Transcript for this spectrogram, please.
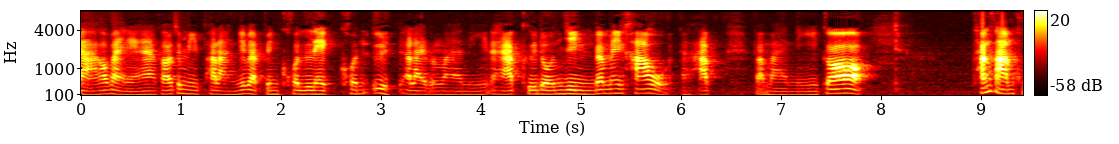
ยาเข้าไปเนี่ยฮะเขาจะมีพลังที่แบบเป็นคนเหล็ก คนอึดอะไรประมาณนี้นะครับ คือโดนยิงก็ไม่เข้านะครับ ประมาณนี้ก็ทั้ง 3 ค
